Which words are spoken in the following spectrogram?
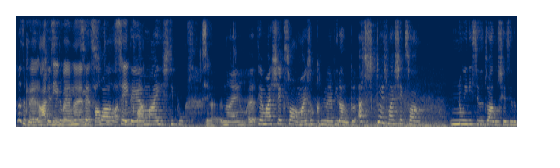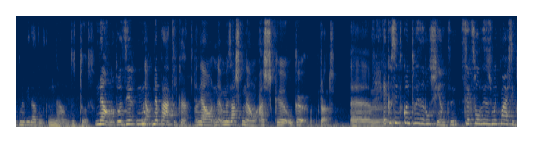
Mas a que pré-adolescência ativa é não muito é? nessa sexual, altura. acho Sim, até claro. é mais tipo, Sim. uh, não é? Até mais sexual, mais do que na vida adulta. Achas que tu és mais sexual no início da tua adolescência do que na vida adulta? Não, de todo. Não, não estou a dizer no- na prática. não é? Não, mas acho que não. Acho que o que. Pronto. Ahm, É que eu sinto que quando tu és adolescente, sexualizas muito mais. Tipo,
